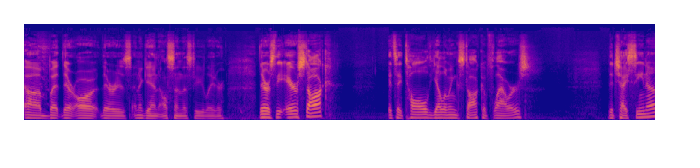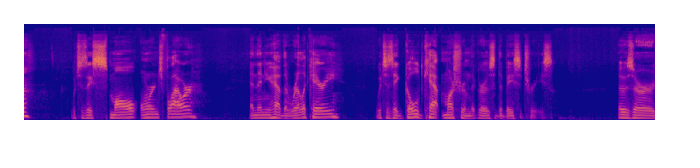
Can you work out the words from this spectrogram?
Um, but there are there is, and again, I'll send this to you later. There's the air stalk. It's a tall yellowing stalk of flowers. The chicina, which is a small orange flower, and then you have the reliquary, which is a gold cap mushroom that grows at the base of trees. Those are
